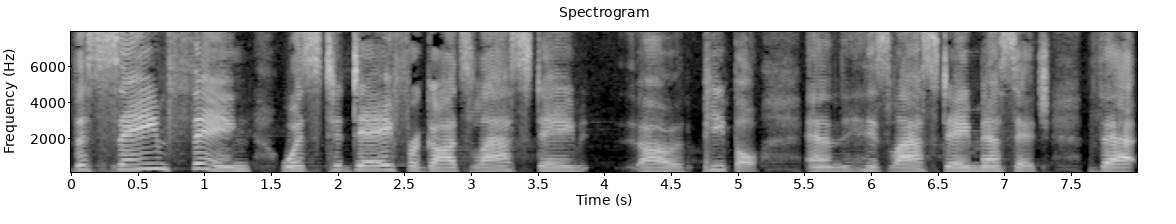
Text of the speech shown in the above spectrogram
The same thing was today for God's last day uh, people and his last day message that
